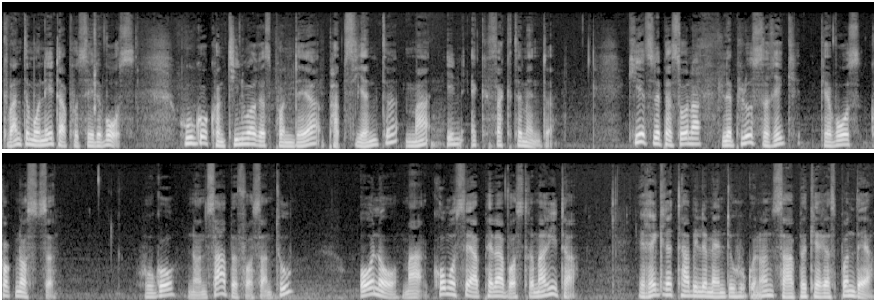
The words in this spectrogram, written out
Quante moneta possede vos? Hugo continua responder paziente ma inexactamente. Qui es le persona le plus ric que vos cognosce? Hugo non sape forsantu? Oh no, ma como se appella vostre marita? Regretabilemente Hugo non sape che responder.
